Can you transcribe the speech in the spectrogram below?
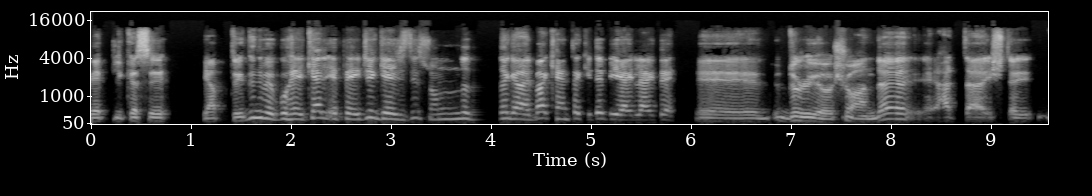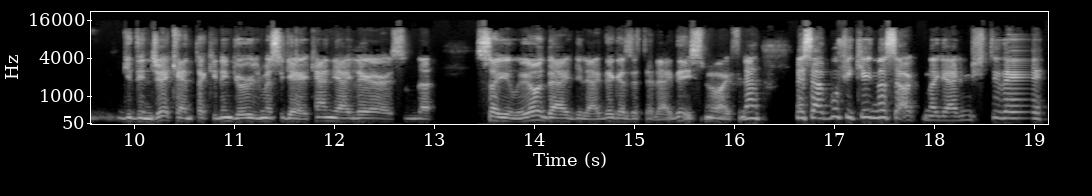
replikası yaptırdın ve bu heykel epeyce gezdi. Sonunda da galiba Kentucky'de bir yerlerde e, duruyor şu anda. Hatta işte gidince Kentucky'nin görülmesi gereken yerler arasında sayılıyor. Dergilerde, gazetelerde ismi var filan. Mesela bu fikir nasıl aklına gelmişti ve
